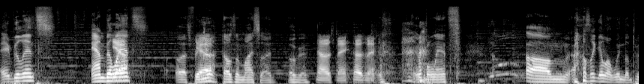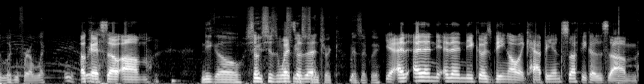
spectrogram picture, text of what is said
ambulance, ambulance. Oh, that's for Yeah. you. That was on my side. Okay. No, that was me. That was me. ambulance. um, I was like in my window too, looking for. It. I'm like, Okay, so um, Nico. She, So- she's wait, to be so that- eccentric, basically. yeah, and, and then and then Nico's being all like happy and stuff because um,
